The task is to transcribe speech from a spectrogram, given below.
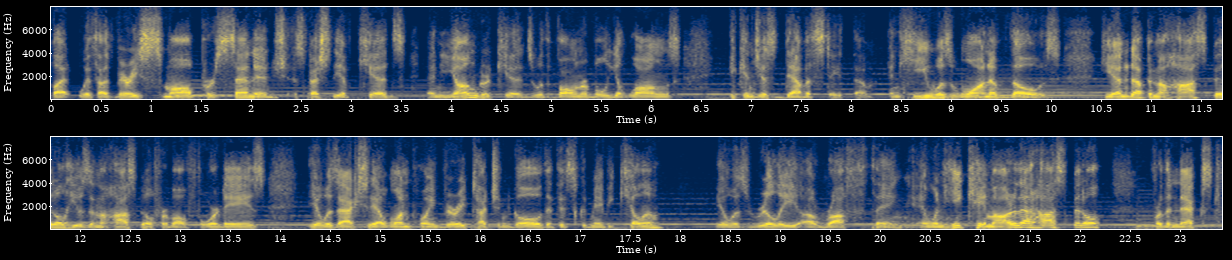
But with a very small percentage, especially of kids and younger kids with vulnerable lungs, it can just devastate them. And he was one of those. He ended up in the hospital. He was in the hospital for about four days. It was actually at one point very touch and go that this could maybe kill him. It was really a rough thing. And when he came out of that hospital for the next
